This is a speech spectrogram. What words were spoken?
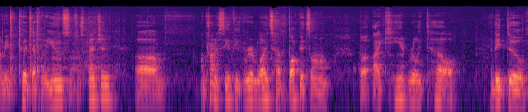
I mean it could definitely use some suspension. Um, I'm trying to see if these rear lights have buckets on them but I can't really tell. And they do.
